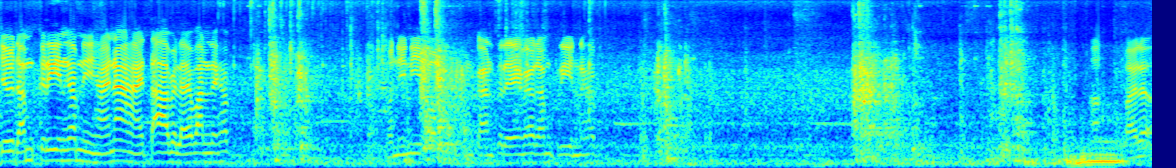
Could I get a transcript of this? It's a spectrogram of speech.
เจอดำกรีนครับนี่หายหน้าหายตาไปหลายวันเลยครับ วันนี้นี่ออกทำการแสดงแล้วดำกรีนนะครับอะไปแล้ว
